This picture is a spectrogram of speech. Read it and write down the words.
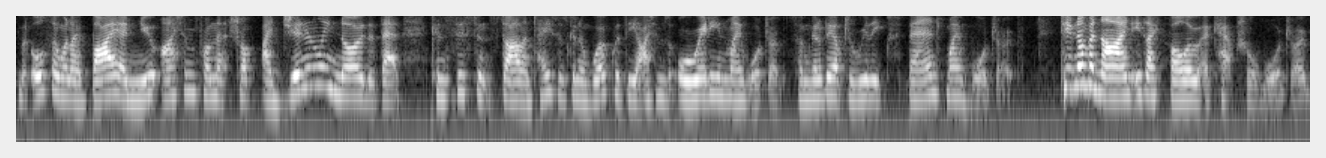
But also when I buy a new item from that shop, I generally know that that consistent style and taste is going to work with the items already in my wardrobe. So I'm going to be able to really expand my wardrobe. Tip number nine is I follow a capsule wardrobe.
